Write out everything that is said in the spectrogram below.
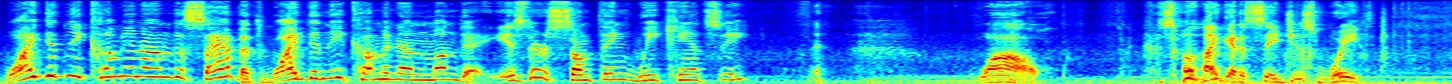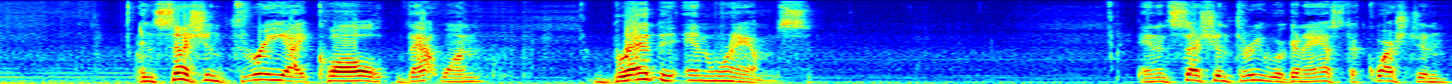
Why didn't he come in on the Sabbath? Why didn't he come in on Monday? Is there something we can't see? wow. That's all I got to say. Just wait. In session three, I call that one Bread and Rams. And in session three, we're going to ask the question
